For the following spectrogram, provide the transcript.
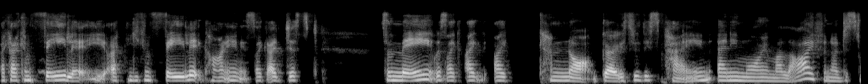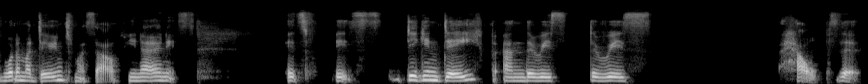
like i can feel it. You, I, you can feel it can't you? And it's like i just for me, it was like, I, I cannot go through this pain anymore in my life. And I just, what am I doing to myself? You know, and it's, it's, it's digging deep and there is, there is help that,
